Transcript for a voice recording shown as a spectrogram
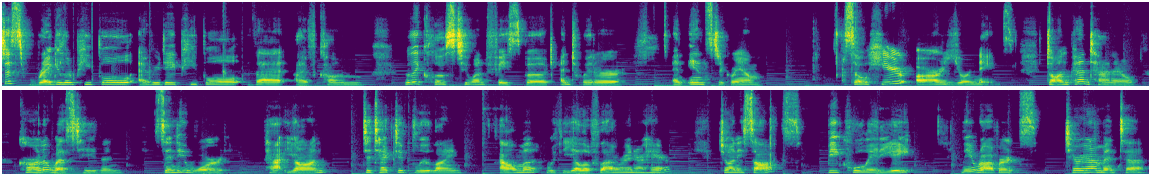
just regular people, everyday people that I've come really close to on Facebook and Twitter and Instagram. So here are your names Don Pantano, Carla Westhaven, Cindy Ward, Pat Yon, Detective Blue Line, Alma with a yellow flower in her hair, Johnny Socks, Be Cool 88, Lee Roberts, Terry Armenta,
